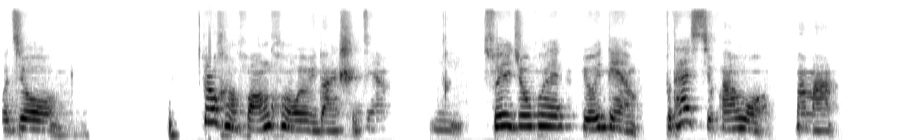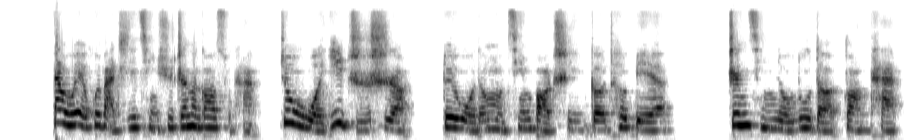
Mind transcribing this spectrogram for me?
我就就是很惶恐，我有一段时间，嗯所以就会有一点不太喜欢我妈妈，但我也会把这些情绪真的告诉她。就我一直是对我的母亲保持一个特别真情流露的状态，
